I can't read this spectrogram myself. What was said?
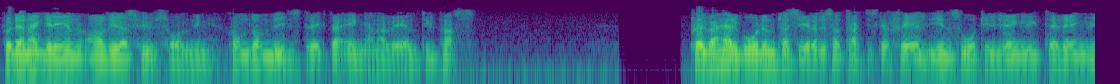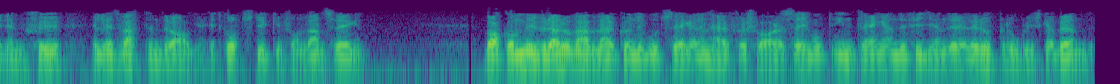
För denna gren av deras hushållning kom de vidsträckta ängarna väl till pass. Själva herrgården placerades av taktiska skäl i en svårtillgänglig terräng vid en sjö eller ett vattendrag ett gott stycke från landsvägen. Bakom murar och vallar kunde godsägaren här försvara sig mot inträngande fiender eller upproriska bönder.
